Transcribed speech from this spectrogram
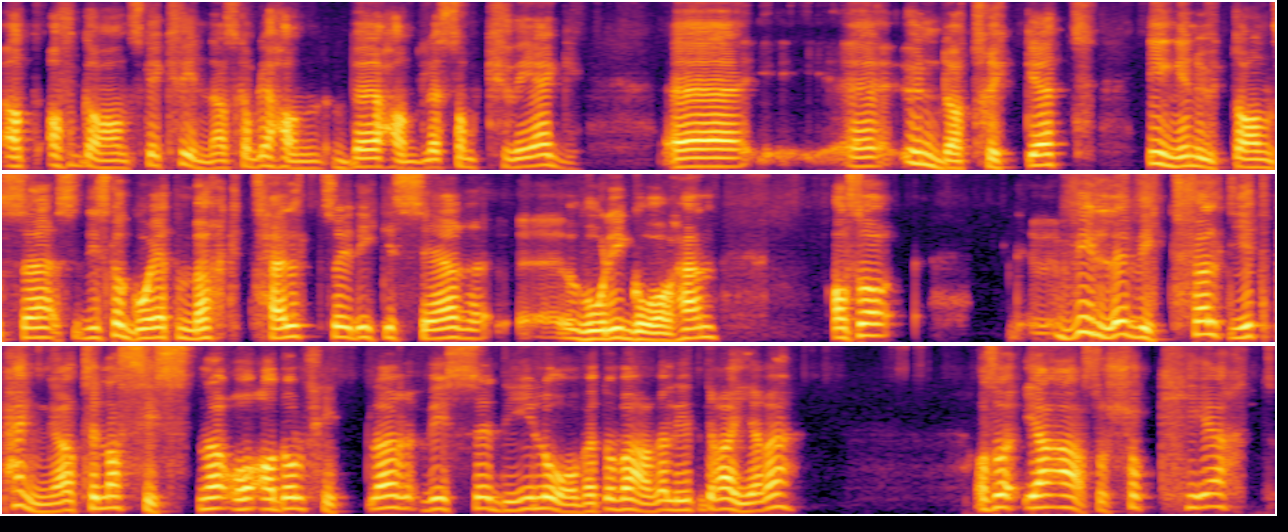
at afghanske kvinner skal bli behandlet som kveg. Eh, eh, undertrykket, ingen utdannelse. De skal gå i et mørkt telt så de ikke ser eh, hvor de går hen. Altså, ville Huitfeldt gitt penger til nazistene og Adolf Hitler hvis de lovet å være litt greiere? Altså, jeg er så sjokkert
